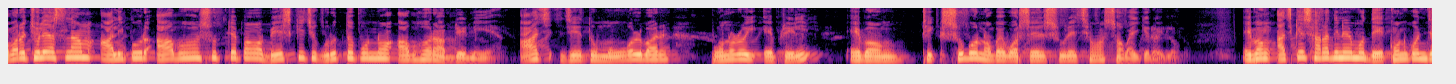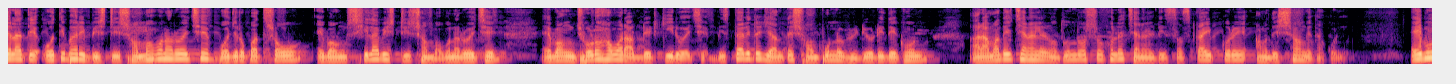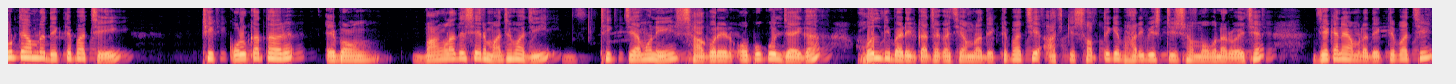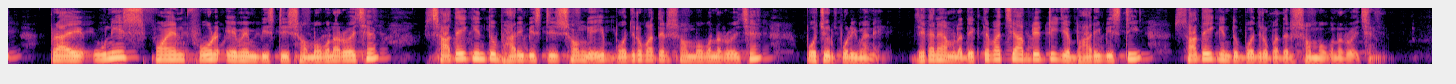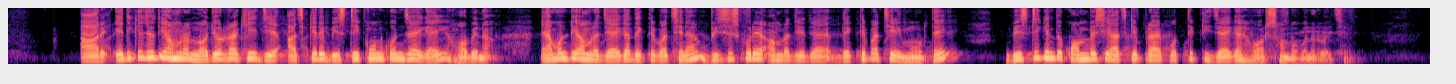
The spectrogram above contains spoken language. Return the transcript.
আবারও চলে আসলাম আলিপুর আবহাওয়া সূত্রে পাওয়া বেশ কিছু গুরুত্বপূর্ণ আবহাওয়ার আপডেট নিয়ে। আজ যেহেতু মঙ্গলবার পনেরোই এপ্রিল এবং ঠিক শুভ নববর্ষের সুরে ছোঁয়া সবাইকে রইল। এবং আজকে সারাদিনের মধ্যে কোন কোন জেলাতে অতি ভারী বৃষ্টির সম্ভাবনা রয়েছে, বজ্রপাত সহ এবং শিলাবৃষ্টির সম্ভাবনা রয়েছে এবং ঝোড়ো হাওয়ার আপডেট কি রয়েছে বিস্তারিত জানতে সম্পূর্ণ ভিডিওটি দেখুন। আর আমাদের চ্যানেলে নতুন দর্শক হলে চ্যানেলটি সাবস্ক্রাইব করে আমাদের সঙ্গে থাকুন। এই মুহূর্তে আমরা দেখতে পাচ্ছি ঠিক কলকাতার এবং বাংলাদেশের মাঝামাঝি ঠিক যেমনই সাগরের উপকূল জায়গা, হলদিবাড়ির কাছাকাছি আমরা দেখতে পাচ্ছি। আজকে সব থেকে ভারী বৃষ্টির সম্ভাবনা রয়েছে, যেখানে আমরা দেখতে পাচ্ছি প্রায় উনিশ পয়েন্ট ফোর এমএম বৃষ্টির সম্ভাবনা রয়েছে। সাথেই কিন্তু ভারী বৃষ্টির সঙ্গেই বজ্রপাতের সম্ভাবনা রয়েছে প্রচুর পরিমাণে, যেখানে আমরা দেখতে পাচ্ছি আপডেটটি যে ভারী বৃষ্টি, সাথেই কিন্তু বজ্রপাতের সম্ভাবনা রয়েছে। আর এদিকে যদি আমরা নজর রাখি যে আজকের বৃষ্টি কোন কোন জায়গায় হবে না, এমনটি আমরা জায়গা দেখতে পাচ্ছি না। বিশেষ করে আমরা যে দেখতে পাচ্ছি এই মুহূর্তে, বৃষ্টি কিন্তু কম বেশি আজকে প্রায় প্রত্যেকটি জায়গায় হওয়ার সম্ভাবনা রয়েছে।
